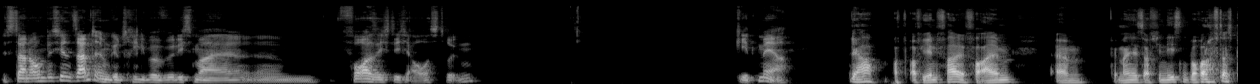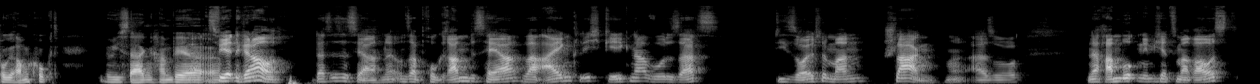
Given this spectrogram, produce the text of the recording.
ist da noch ein bisschen Sand im Getriebe, würde ich es mal ähm, vorsichtig ausdrücken. Geht mehr. Ja, auf, auf jeden Fall. Vor allem, ähm, wenn man jetzt auf die nächsten Wochen auf das Programm guckt, würde ich sagen, haben wir. Ja, wird, genau, das ist es ja. Ne? Unser Programm bisher war eigentlich Gegner, wo du sagst, die sollte man schlagen. Ne? Also ne, Hamburg nehme ich jetzt mal raus,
